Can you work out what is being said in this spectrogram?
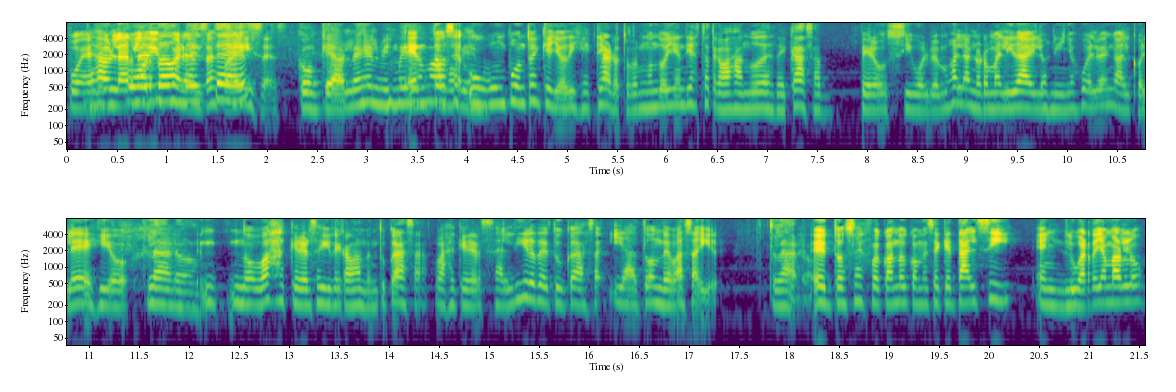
puedes no hablarle dónde diferentes estés, países. Con que hables el mismo idioma. Entonces hubo un punto en que yo dije, claro, todo el mundo hoy en día está trabajando desde casa, pero si volvemos a la normalidad y los niños vuelven al colegio, Claro. no vas a querer seguir grabando en tu casa, vas a querer salir de tu casa y a dónde vas a ir. Claro. Entonces fue cuando comencé que tal sí, en lugar de llamarlo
